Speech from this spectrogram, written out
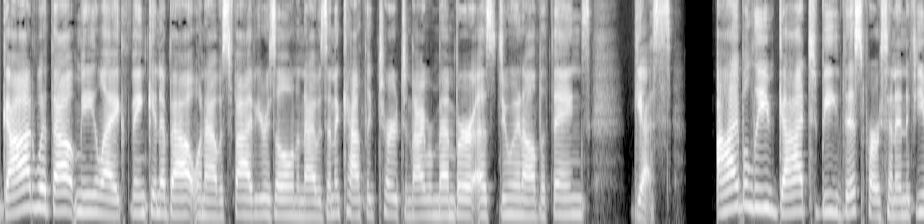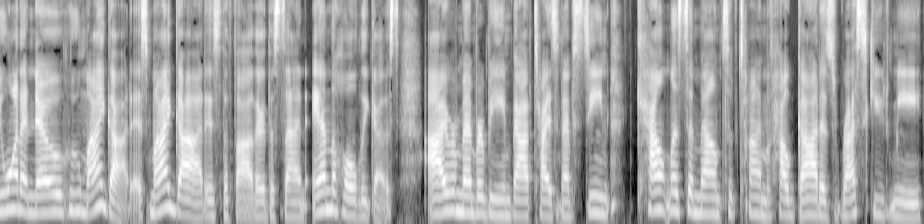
God without me like thinking about when I was 5 years old and I was in a Catholic church and I remember us doing all the things. Yes, I believe God to be this person. And if you want to know who my God is, my God is the Father, the Son, and the Holy Ghost. I remember being baptized and I've seen countless amounts of time of how God has rescued me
